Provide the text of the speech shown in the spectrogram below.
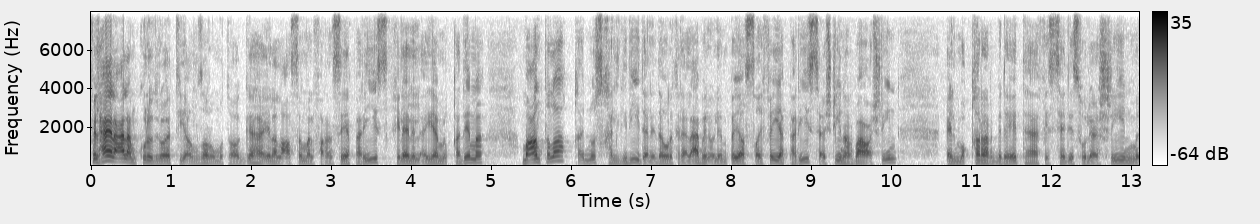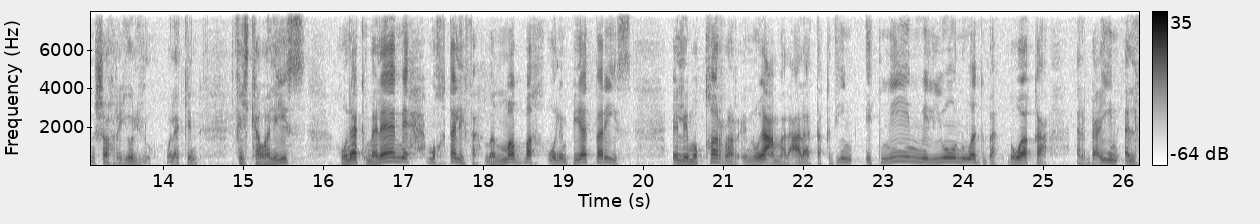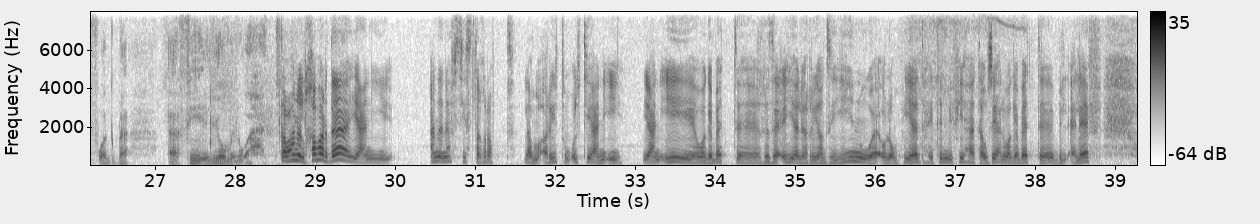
في الحقيقة العالم كله دلوقتي أنظاره متوجهة إلى العاصمة الفرنسية باريس خلال الأيام القادمة مع انطلاق النسخة الجديدة لدورة الألعاب الأولمبية الصيفية باريس 2024 المقرر بدايتها في السادس والعشرين من شهر يوليو. ولكن في الكواليس هناك ملامح مختلفة من مطبخ أولمبياد باريس اللي مقرر أنه يعمل على تقديم 2 مليون وجبة بواقع 40 ألف وجبة. في اليوم الواحد؟ طبعا الخبر ده يعني أنا نفسي استغربت لما قريته وقلت يعني إيه؟ يعني إيه وجبات غذائية للرياضيين وأولمبياد هيتم فيها توزيع الوجبات بالألاف؟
